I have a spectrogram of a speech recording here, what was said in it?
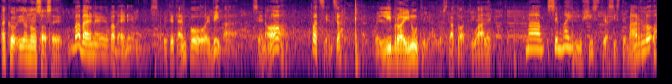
Ecco, io non so se... Va bene, va bene. Se avete tempo, evviva. Se no, pazienza. Quel libro è inutile allo stato attuale. Ma se mai riusciste a sistemarlo,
